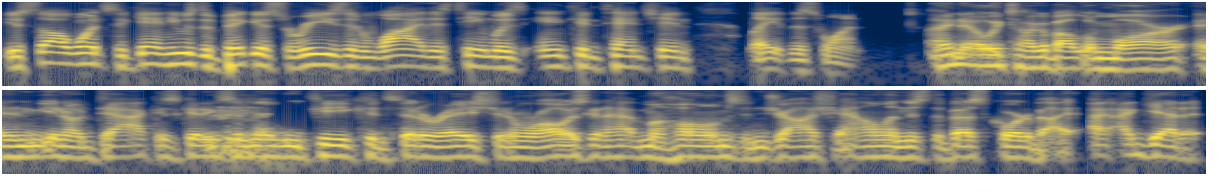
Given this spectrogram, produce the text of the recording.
you saw once again, he was the biggest reason why this team was in contention late in this one. I know we talk about Lamar and you know Dak is getting some MVP consideration, and we're always going to have Mahomes and Josh Allen is the best quarterback. I, I, get it.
